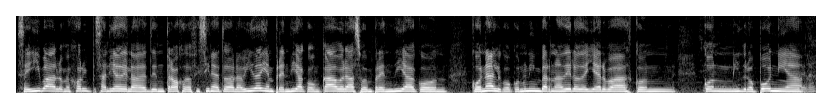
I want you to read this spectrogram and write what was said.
se iba, a lo mejor salía de, la, de un trabajo de oficina de toda la vida y emprendía con cabras o emprendía con, con algo, con un invernadero de hierbas, con, con hidroponía.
